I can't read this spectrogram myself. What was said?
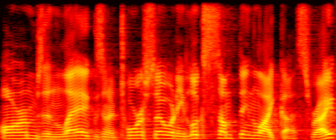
arms and legs and a torso, and He looks something like us, right?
